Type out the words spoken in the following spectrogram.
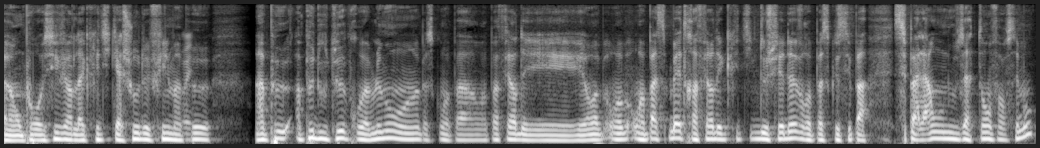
Euh, on pourra aussi faire de la critique à chaud de films un Oui. peu un peu un peu douteux probablement hein, parce qu'on va pas on va pas faire des on va, on va- on va pas se mettre à faire des critiques de chefs-d'œuvre parce que c'est pas c'est pas là où on nous attend forcément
